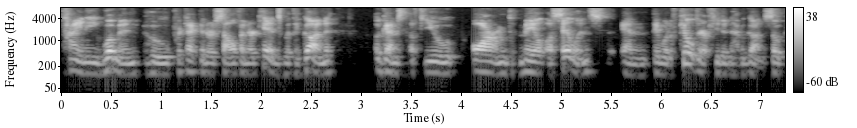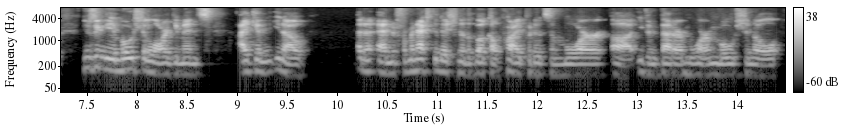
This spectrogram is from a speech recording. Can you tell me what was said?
tiny woman who protected herself and her kids with a gun against a few armed male assailants, and they would have killed her if she didn't have a gun. So using the emotional arguments, I can, you know, and, and for my next edition of the book, I'll probably put in some more, uh, even better, more emotional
